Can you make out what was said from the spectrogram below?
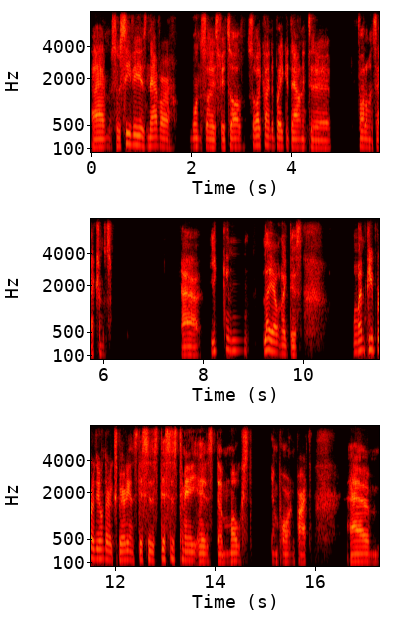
Um, so CV is never one size fits all. So I kind of break it down into the following sections. Uh, you can lay out like this. When people are doing their experience, this is this is to me is the most important part. Um,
